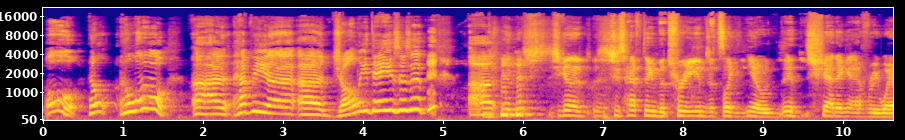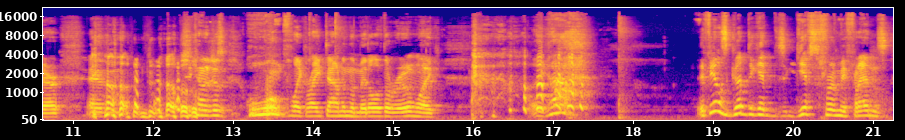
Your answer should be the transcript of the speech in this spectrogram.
Oh, hel- hello. Uh, happy, uh, uh, jolly days, is it? Uh, and she kind of, she's hefting the tree and just like, you know, it's shedding everywhere. And she kind of just whoomp, like right down in the middle of the room, like, like, ah. It feels good to get gifts from my friends.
